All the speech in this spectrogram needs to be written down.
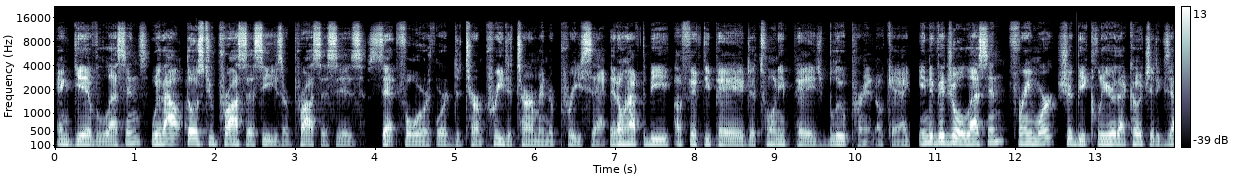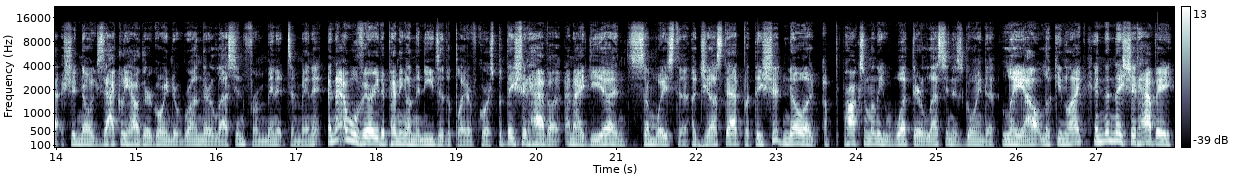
and give lessons without those two processes or processes set forth or determined, predetermined or preset. They don't have to be a 50 page, a 20 page blueprint. Okay. Individual lesson framework should be clear. That coach should, exa- should know exactly how they're going to run their lesson from minute to minute. And that will vary depending on the needs of the player, of course, but they should have a, an idea and some ways to adjust that, but they should know a, approximately what their lesson is going to lay out looking like. And then they should have a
